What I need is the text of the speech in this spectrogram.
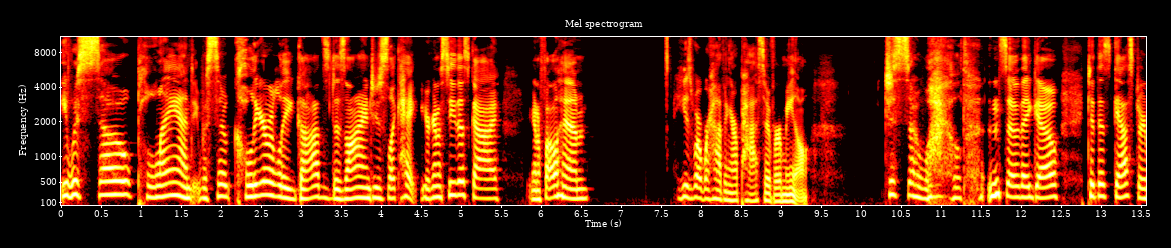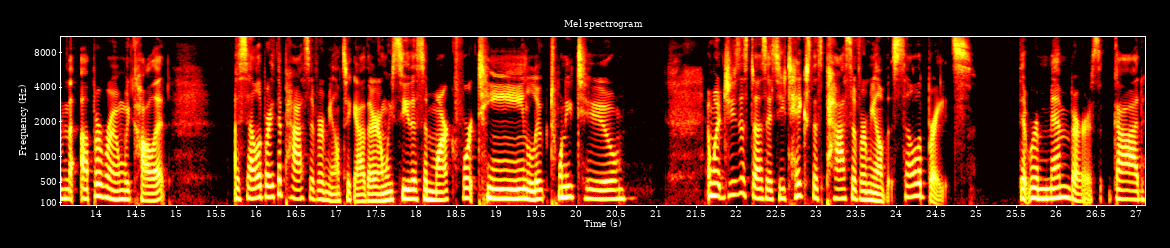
it was so planned. It was so clearly God's design. She's like, hey, you're going to see this guy. You're going to follow him. He's where we're having our Passover meal. Just so wild. And so they go to this guest room, the upper room, we call it, to celebrate the Passover meal together. And we see this in Mark 14, Luke 22. And what Jesus does is he takes this Passover meal that celebrates, that remembers God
